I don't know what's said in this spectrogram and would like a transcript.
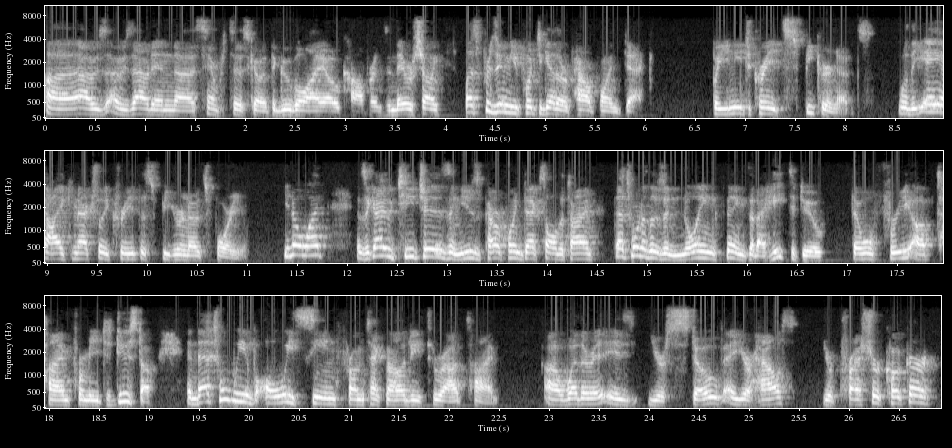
Uh, I was I was out in uh, San Francisco at the Google I/O conference, and they were showing. Let's presume you put together a PowerPoint deck, but you need to create speaker notes. Well, the AI can actually create the speaker notes for you. You know what? As a guy who teaches and uses PowerPoint decks all the time, that's one of those annoying things that I hate to do that will free up time for me to do stuff. And that's what we have always seen from technology throughout time. Uh, whether it is your stove at your house, your pressure cooker,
